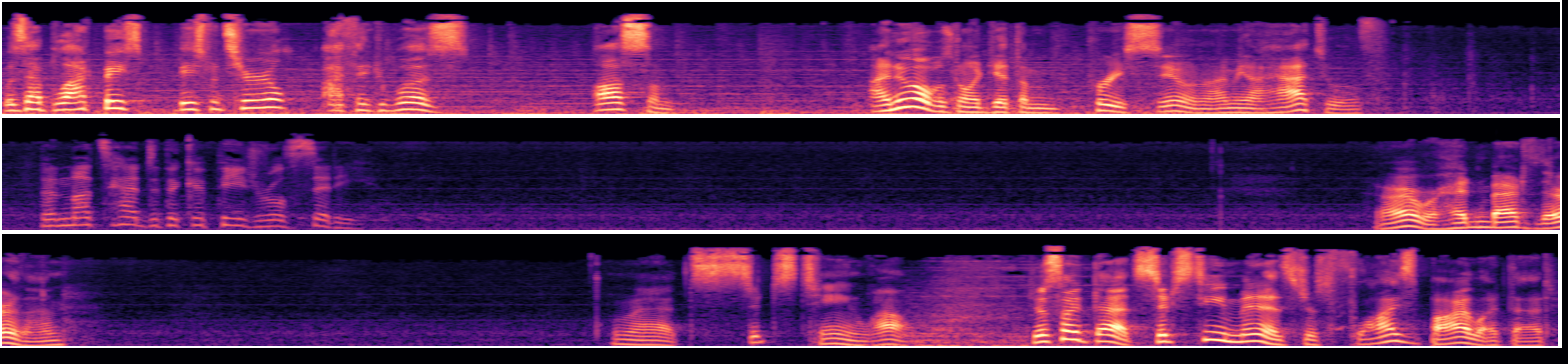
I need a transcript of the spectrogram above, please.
Was that black base base material? I think it was. Awesome. I knew I was going to get them pretty soon. I mean, I had to have. Then let's head to the Cathedral City. All right, we're heading back there then. I'm at 16. Wow. Just like that, 16 minutes just flies by like that.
